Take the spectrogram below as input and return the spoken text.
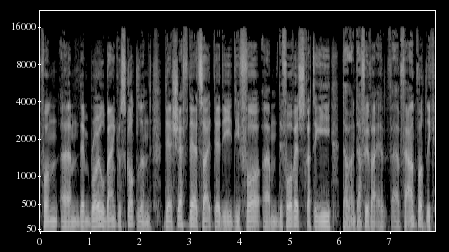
von ähm, dem Royal Bank of Scotland, der Chef derzeit, der die die, Vor, ähm, die Vorwärtsstrategie, da, dafür war er äh, verantwortlich,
